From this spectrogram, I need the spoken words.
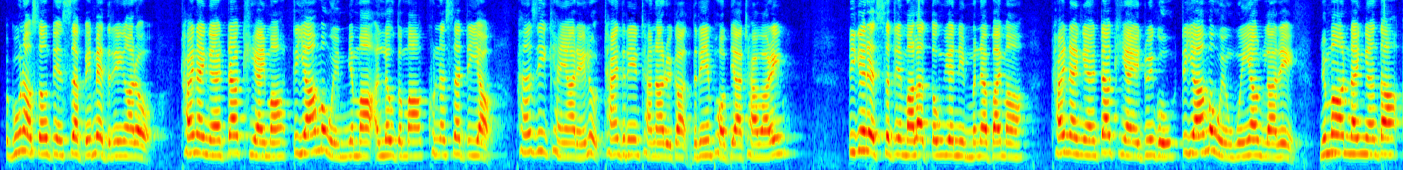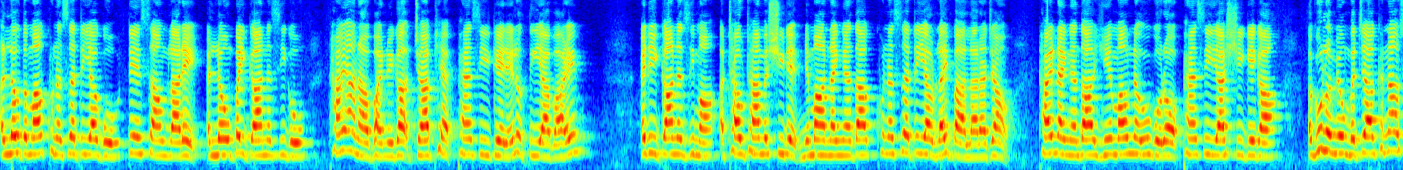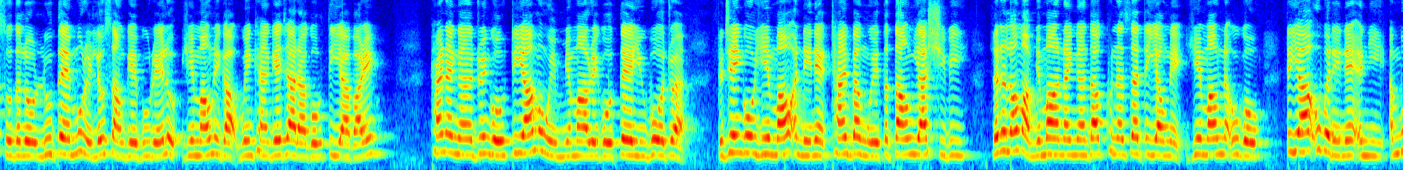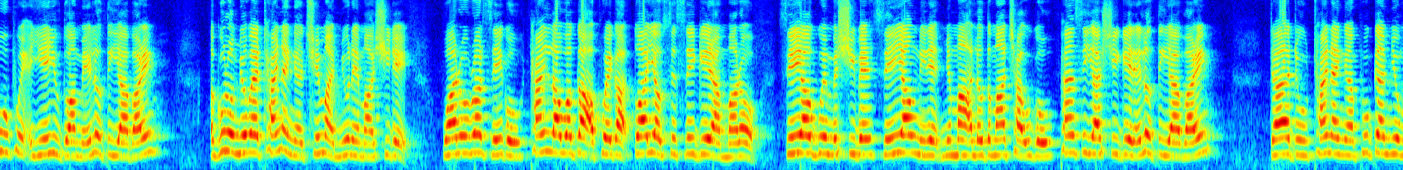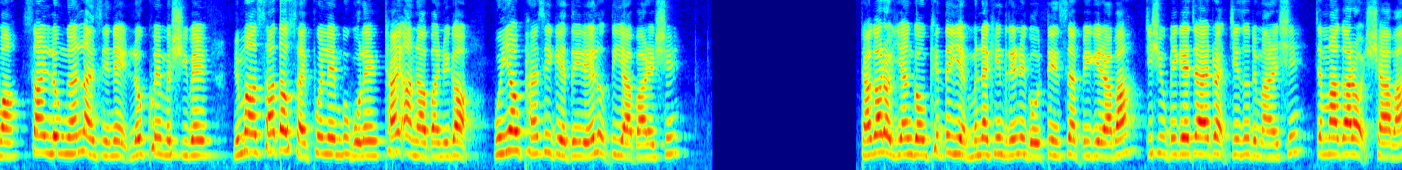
အခုနောက်ဆုံးတင်ဆက်ပေးမယ့်သတင်းကတော့ထိုင်းနိုင်ငံတက်ခရိုင်မှာတရားမဝင်မြန်မာအလုတ်သမား81ယောက်ဖမ်းဆီးခံရတယ်လို့ထိုင်းသတင်းဌာနတွေကသတင်းဖော်ပြထားပါတယ်။ပြီးခဲ့တဲ့စက်တင်ဘာလ3ရက်နေ့မနက်ပိုင်းမှာထိုင်းနိုင်ငံတက်ခရိုင်အတွင်းကိုတရားမဝင်ဝင်ရောက်လာတဲ့ မြန်မာနိုင်ငံသားအလုတ်သမား81ယောက်ကိုတင်ဆောင်လာတဲ့အလုံပိတ်ကားနှစ်စီးကိုထိုင်းအာဏာပိုင်တွေကကြားဖြတ်ဖမ်းဆီးခဲ့တယ်လို့သိရပါတယ်။အဲ့ဒီကားနှစ်စီးမှာအထောက်အထားမရှိတဲ့မြန်မာနိုင်ငံသား81ယောက်လိုက်ပါလာတာကြောင့်ထိုင်းနိုင်ငံသားရင်မောင်းနှစ်ဦးကိုတော့ဖမ်းဆီးရရှိခဲ့ကအခုလိုမျိုးမကြာခဏဆိုသလိုလူသည်မှုတွေလှုပ်ဆောင်ခဲ့ဘူးတယ်လို့ရင်မောင်းတွေကဝန်ခံခဲ့ကြတာကိုသိရပါတယ်။ထိုင်းနိုင်ငံအတွင်းကိုတရားမဝင်မြန်မာတွေကိုတည်ယူဖို့အတွက် တစ်ချိန်ကိုရင်မောင်းအနေနဲ့ထိုင်းဘတ်ငွေ1000ရရှိပြီးလက်တလုံးမှာမြန်မာနိုင်ငံသား81ယောက်နဲ့ရင်မောင်း2ဦးကိုတရားဥပဒေနဲ့အညီအမှုအဖွင့်အရေးယူသွားမယ်လို့သိရပါတယ်။အခုလိုမျိုးပဲထိုင်းနိုင်ငံချင်းမိုင်မြို့နယ်မှာရှိတဲ့ဝါရိုရော့ဈေးကိုထိုင်းလာဝကအဖွဲ့ကတွားရောက်စစ်ဆေးခဲ့တာမှာတော့ဈေးရောက်ခွင့်မရှိဘဲဈေးရောက်နေတဲ့မြန်မာအလုပ်သမား6ဦးကိုဖမ်းဆီးရရှိခဲ့တယ်လို့သိရပါတယ်။ ဒါအတူထိုင်းနိုင်ငံဖူးကတ်မြို့မှာစိုင်လုပ်ငန်းလိုင်စင်နဲ့လုပ်ခွင့်မရှိဘဲမြန်မာစားတောက်ဆိုင်ဖွင့်လှစ်မှုကိုလည်းထိုင်းအာဏာပိုင်တွေကဝင်ရောက်ဖမ်းဆီးခဲ့သေးတယ်လို့သိရပါတယ်ရှင်။ဒါကတော့ရန်ကုန်ခေတ်သစ်ရဲ့မနက်ခင်းသတင်းတွေကိုတင်ဆက်ပေးခဲ့တာပါကြည့်ရှုပေးခဲ့ကြတဲ့အတွက်ကျေးဇူးတင်ပါတယ်ရှင်ကျမကတော့ရှားပါ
